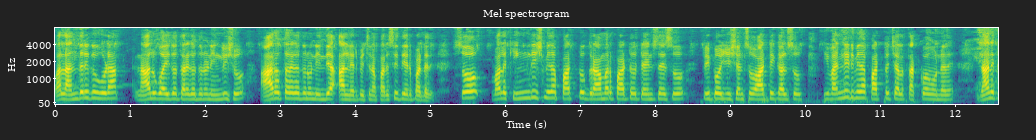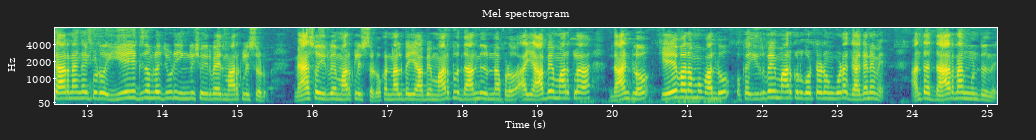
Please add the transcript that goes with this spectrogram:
వాళ్ళందరికీ కూడా నాలుగు ఐదో తరగతి నుండి ఇంగ్లీషు ఆరో తరగతి నుండి హిందీ వాళ్ళు నేర్పించిన పరిస్థితి ఏర్పడ్డది. సో వాళ్ళకి ఇంగ్లీష్ మీద పట్టు గ్రామర్ పట్టు టెన్సెస్ ప్రిపోజిషన్స్ ఆర్టికల్స్ ఇవన్నిటి మీద పట్టు చాలా తక్కువగా ఉన్నది. దాని కారణంగా ఇప్పుడు ఏ ఎగ్జామ్లో చూడు ఇంగ్లీషు ఇరవై ఐదు మార్కులు ఇస్తాడు. మ్యాథ్స్ ఇరవై మార్కులు ఇస్తాడు. ఒక నలభై యాభై మార్కులు దాని మీద ఉన్నప్పుడు ఆ యాభై మార్కుల దాంట్లో కేవలం వాళ్ళు ఒక ఇరవై మార్కులు కొట్టడం కూడా గగనమే. అంత దారుణంగా ఉంటుంది.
